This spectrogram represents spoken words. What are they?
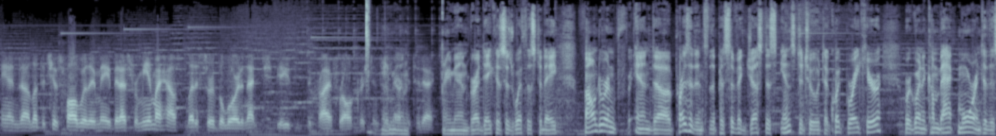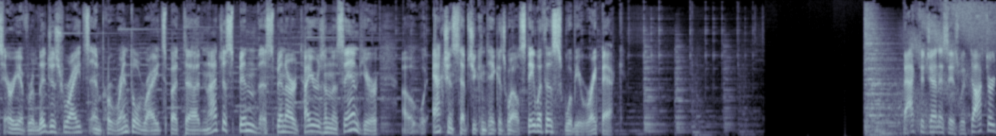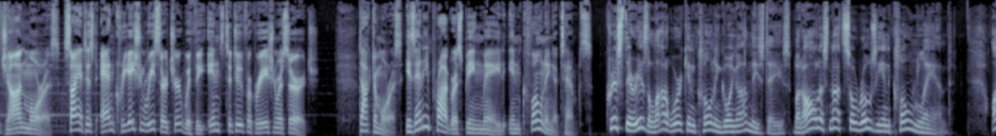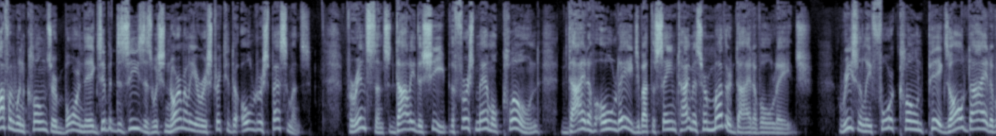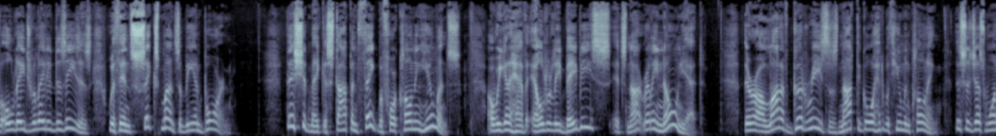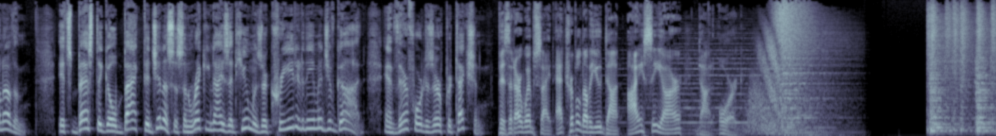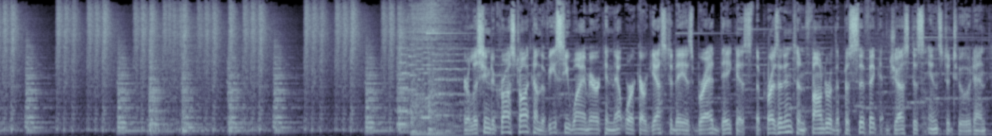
and uh, let the chips fall where they may. But as for me and my house, let us serve the Lord, and that should be the cry for all Christians Amen. in America today. Amen. Brad Dacus is with us today, founder and, and uh, president of the Pacific Justice Institute. A quick break here. We're going to come back more into this area of religious rights and parental rights, but uh, not just spin spin our tires in the sand here uh, action steps you can take as well. Stay with us. We'll be right back. Back to Genesis with Dr. John Morris, scientist and creation researcher with the Institute for Creation Research. Dr. Morris, is any progress being made in cloning attempts? Chris, there is a lot of work in cloning going on these days, but all is not so rosy in clone land. Often, when clones are born, they exhibit diseases which normally are restricted to older specimens. For instance, Dolly the sheep, the first mammal cloned, died of old age about the same time as her mother died of old age. Recently, four cloned pigs all died of old age related diseases within six months of being born. This should make us stop and think before cloning humans. Are we going to have elderly babies? It's not really known yet. There are a lot of good reasons not to go ahead with human cloning. This is just one of them. It's best to go back to Genesis and recognize that humans are created in the image of God and therefore deserve protection. Visit our website at www.icr.org. You're listening to Crosstalk on the VCY American Network. Our guest today is Brad Dacus, the president and founder of the Pacific Justice Institute. And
